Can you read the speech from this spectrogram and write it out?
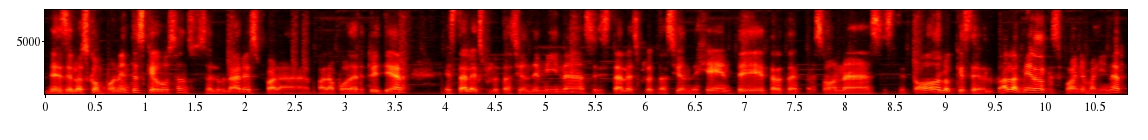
desde los componentes que usan sus celulares para, para poder tuitear, está la explotación de minas, está la explotación de gente, trata de personas, este, todo lo que se, toda la mierda que se puedan imaginar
